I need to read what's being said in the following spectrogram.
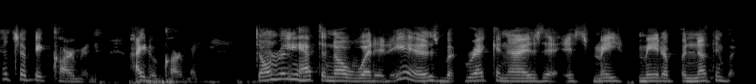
that's a big carbon hydrocarbon don't really have to know what it is, but recognize that it's made, made up of nothing but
